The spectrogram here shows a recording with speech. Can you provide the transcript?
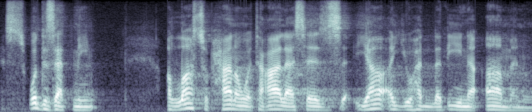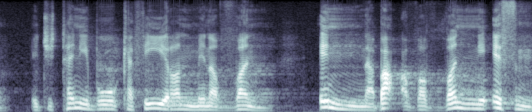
Yes. What does that mean? Allah subhanahu wa ta'ala says, Ya ayyuhalladhina amanu, ijtanibu kathiran min al-dhan, inna ba'd al-dhanni ithm,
